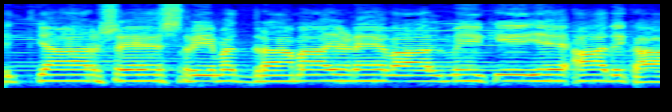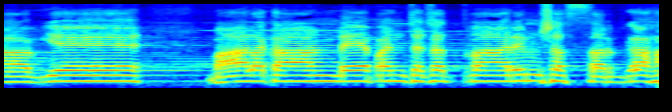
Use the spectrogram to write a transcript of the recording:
इत्यार्षे श्रीमद् रामायणे वाल्मीकीये आदिकाव्ये। बालकाण्डे पञ्चचत्वारिंशः सर्गः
